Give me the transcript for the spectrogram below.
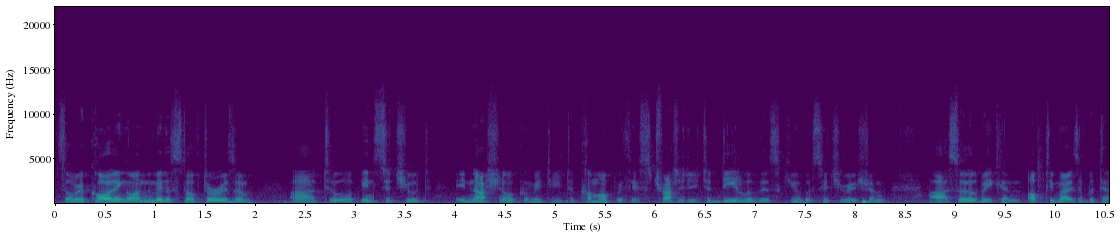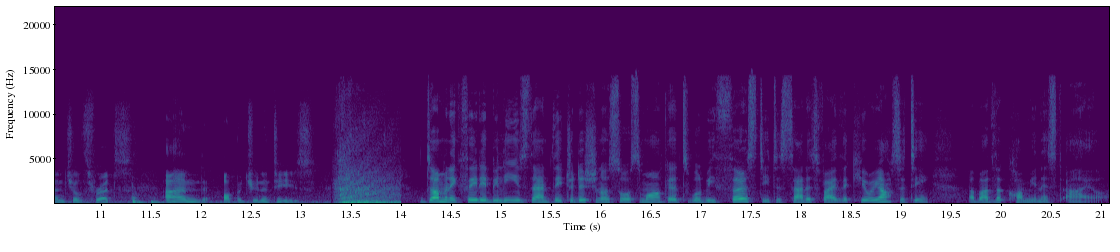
So we're calling on the Minister of Tourism uh, to institute a national committee to come up with a strategy to deal with this Cuba situation uh, so that we can optimize the potential threats and opportunities. Dominic Fedee believes that the traditional source markets will be thirsty to satisfy the curiosity about the communist isle.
